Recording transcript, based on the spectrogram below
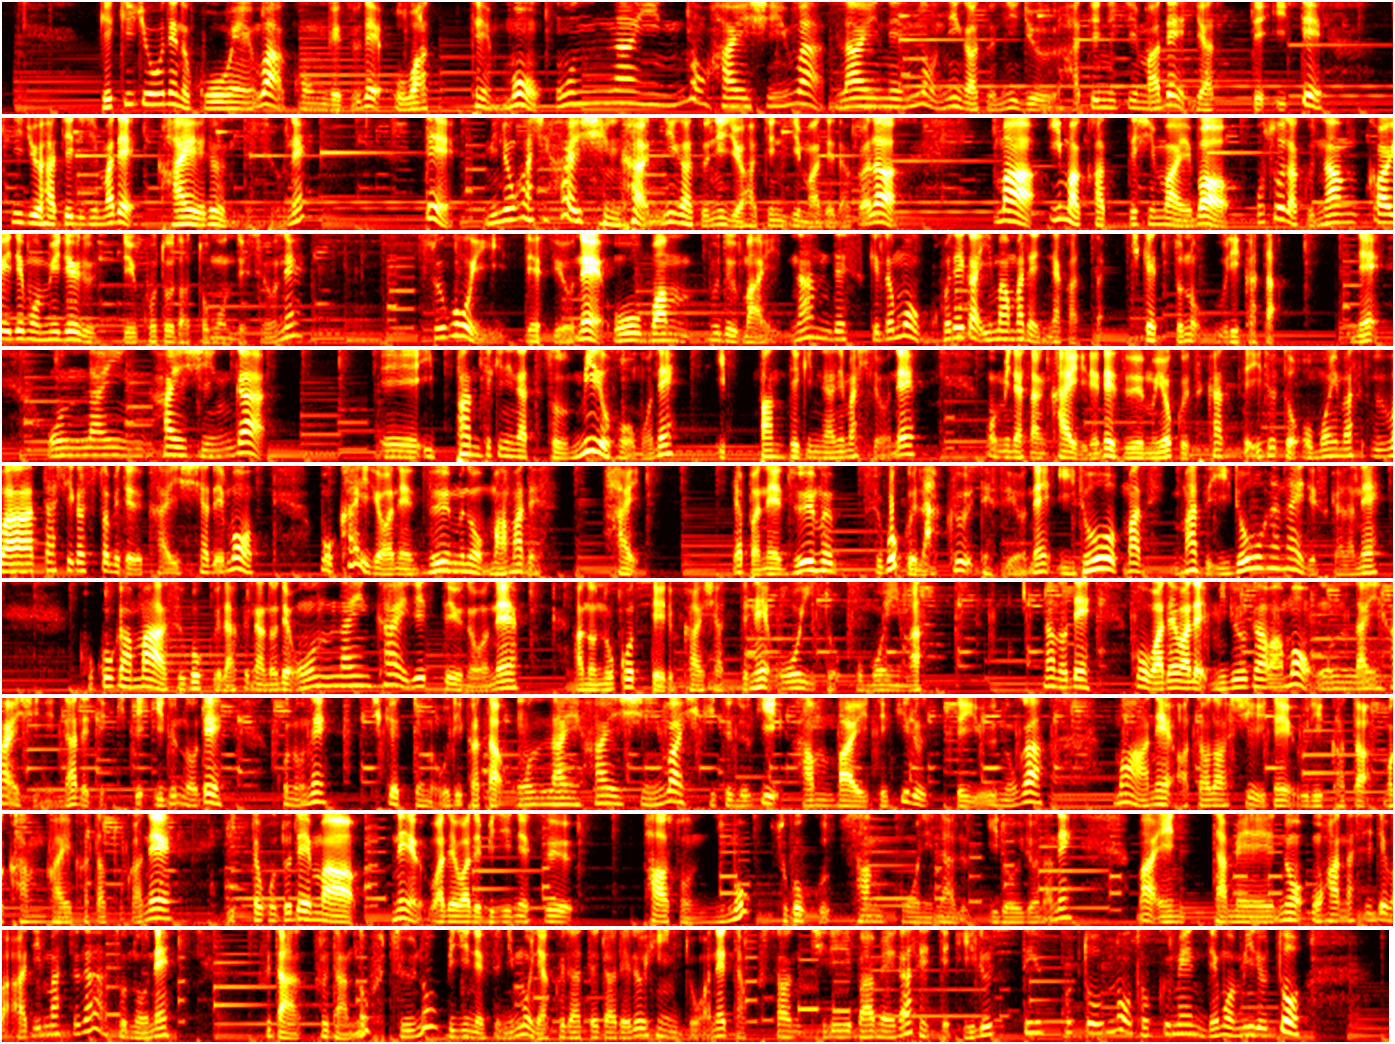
劇場での公演は今月で終わっても、オンラインの配信は来年の2月28日までやっていて、28日まで買えるんですよね。で、見逃し配信が 2月28日までだから、まあ、今買ってしまえば、おそらく何回でも見れるっていうことだと思うんですよね。すごいですよね。大盤振る舞いなんですけども、これが今までになかったチケットの売り方。ね。オンライン配信が、えー、一般的になって、その見る方もね、一般的になりましたよね。もう皆さん会議でね、ズームよく使っていると思います。私が勤めてる会社でも、もう会議はね、 Zoom のままです。はい。やっぱね、 Zoom すごく楽ですよね。移動、まず、まず移動がないですからね。ここがまあすごく楽なので、オンライン会議っていうのをね、あの残っている会社ってね、多いと思います。なので、こう我々見る側もオンライン配信に慣れてきているので、このね、チケットの売り方、オンライン配信は引き続き販売できるっていうのが、まあね、新しいね、売り方、まあ、考え方とかね、いったことで、まあね、我々ビジネスパーソンにもすごく参考になるいろいろなね、まあエンタメのお話ではありますが、そのね、普段、普段の普通のビジネスにも役立てられるヒントがね、たくさん散りばめらせているっていうことの側面でも見ると、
